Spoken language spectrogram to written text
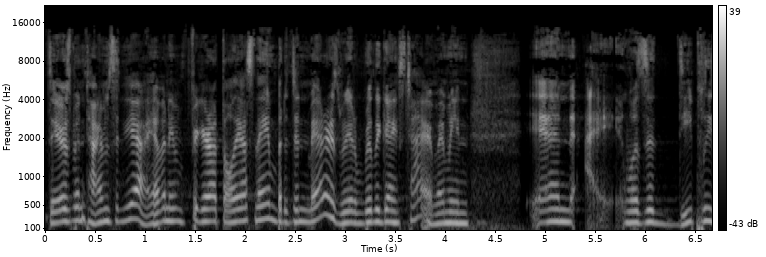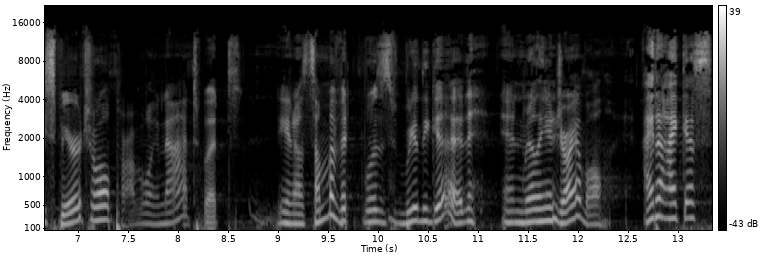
there's been times that yeah, I haven't even figured out the last name, but it didn't matter because we had a really nice time. I mean, and I, was it deeply spiritual? Probably not, but you know, some of it was really good and really enjoyable. I don't. I guess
